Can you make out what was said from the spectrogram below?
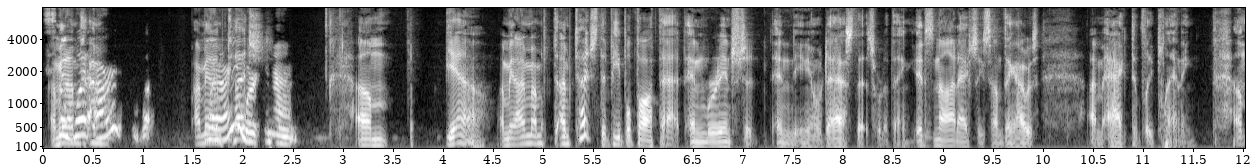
So I mean, what I'm, are what, I mean, what I'm are touched, you working on? Um, yeah. I mean, I'm, I'm I'm touched that people thought that and were interested in you know to ask that sort of thing. It's not actually something I was I'm actively planning. Um,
